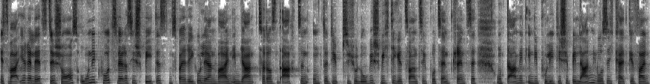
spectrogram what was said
es war Ihre letzte Chance. Ohne Kurz wäre sie spätestens bei regulären Wahlen im Jahr 2018 unter die psychologisch wichtige 20-Prozent-Grenze und damit in die politische Belanglosigkeit gefallen.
